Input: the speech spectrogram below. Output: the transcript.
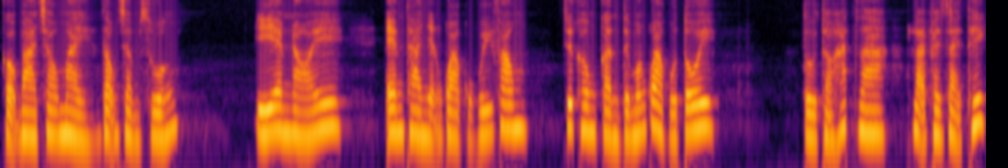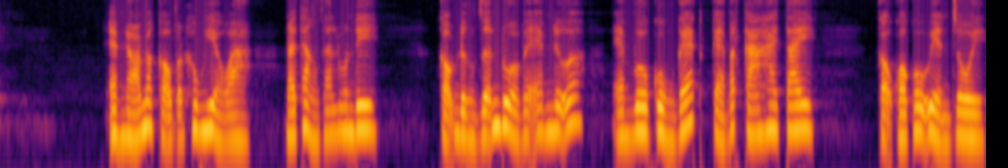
Cậu ba trao mày, giọng trầm xuống. Ý em nói Em thà nhận quà của Quý Phong, Chứ không cần tới món quà của tôi. Tôi thở hắt ra, Lại phải giải thích. Em nói mà cậu vẫn không hiểu à? Nói thẳng ra luôn đi. Cậu đừng giỡn đùa với em nữa. Em vô cùng ghét kẻ bắt cá hai tay. Cậu có cô Uyển rồi,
